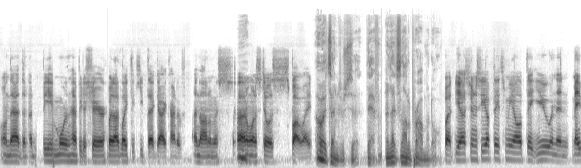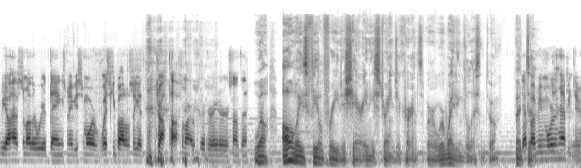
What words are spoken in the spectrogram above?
on that, then I'd be more than happy to share. But I'd like to keep that guy kind of anonymous. I don't want to steal his spotlight. Oh, it's understood, definitely, and that's not a problem at all. But yeah, as soon as he updates me, I'll update you, and then maybe I'll have some other weird things. Maybe some more whiskey bottles will get dropped off my refrigerator or something. Well, always feel free to share any strange occurrence. We're we're waiting to listen to them. But Yep, uh, I'd be more than happy to.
